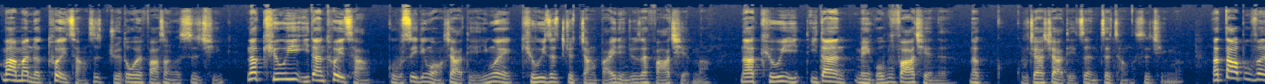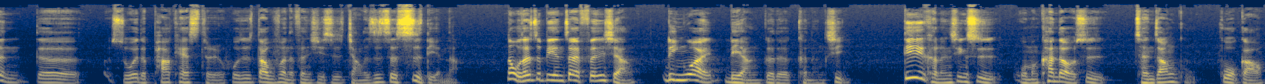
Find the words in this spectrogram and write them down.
慢慢的退场是绝对会发生的事情。那 Q E 一旦退场，股市一定往下跌，因为 Q E 这就讲白一点就是在发钱嘛。那 Q 一一旦美国不发钱了，那股价下跌是很正常的事情嘛。那大部分的所谓的 Podcaster 或者是大部分的分析师讲的是这四点呐。那我在这边再分享另外两个的可能性。第一个可能性是我们看到的是成长股。过高，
